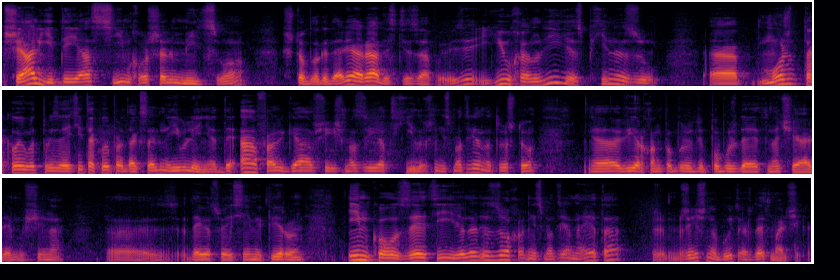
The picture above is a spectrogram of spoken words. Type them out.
Шаль едея симхо шаль митсво что благодаря радости заповеди юхан лиес пхиназу э, может такое вот произойти такое парадоксальное явление. Де афальгавший шмазриат хилош, несмотря на то, что э, верх он побуждает в начале, мужчина э, дает свои семя первым. Им кол зети несмотря на это, женщина будет рождать мальчика.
